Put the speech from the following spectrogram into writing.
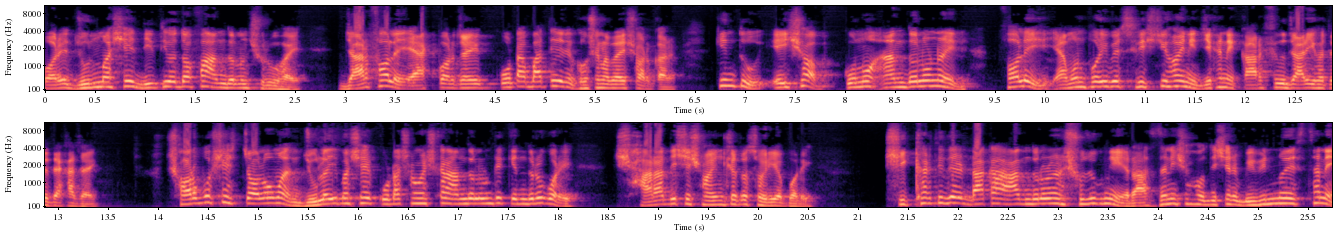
পরে জুন মাসে দ্বিতীয় দফা আন্দোলন শুরু হয়, যার ফলে এক পর্যায়ে কোটা বাতিলের ঘোষণা দেয় সরকার। কিন্তু এইসব কোনো আন্দোলনের ফলেই এমন পরিবেশ সৃষ্টি হয়নি যেখানে কারফিউ জারি হতে দেখা যায়। সর্বশেষ চলমান জুলাই মাসের কোটা সংস্কার আন্দোলনকে কেন্দ্র করে সারা দেশে সহিংসতা ছড়িয়ে পড়ে। শিক্ষার্থীদের ডাকা আন্দোলনের সুযোগ নিয়ে রাজধানী সহ দেশের বিভিন্ন স্থানে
